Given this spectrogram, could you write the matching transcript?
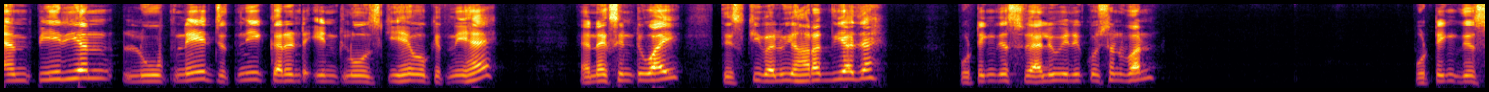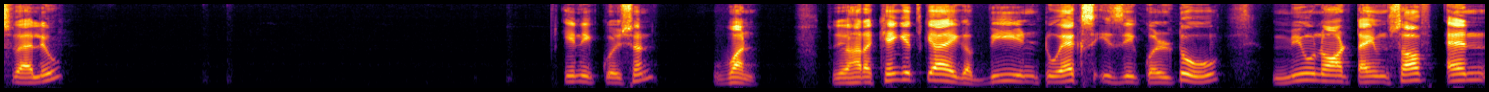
एम्पीरियन लूप ने जितनी करंट इनक्लोज की है, वो कितनी है? एन एक्स इंटू वाई तो इसकी वैल्यू यहाँ रख दिया जाए। Putting this value in equation one putting this value in equation one तो यहाँ रखेंगे तो क्या आएगा? B into X is equal to mu naught times of N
